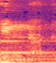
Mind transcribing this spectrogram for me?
ಇನ್ನು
